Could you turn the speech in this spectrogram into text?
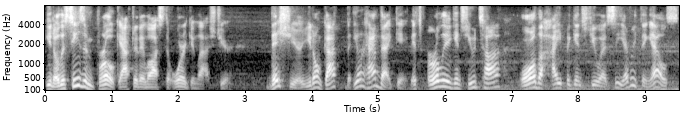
You know, the season broke after they lost to Oregon last year. This year, you don't got you don't have that game. It's early against Utah, all the hype against USC. Everything else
